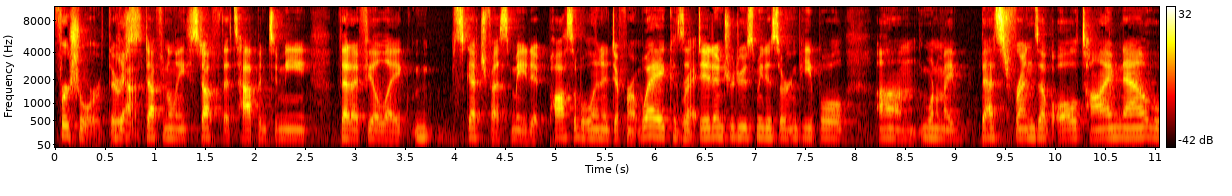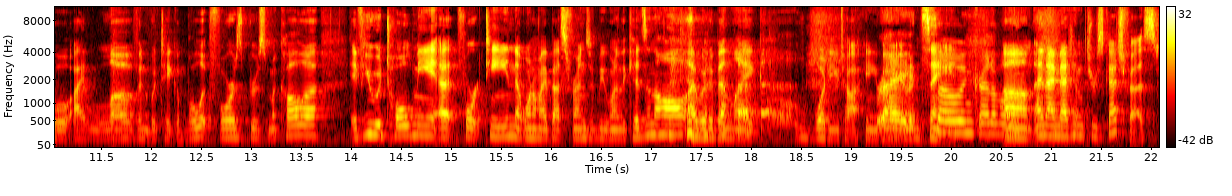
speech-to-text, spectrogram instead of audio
For sure. There's Mm-hmm. Yeah. definitely stuff that's happened to me that I feel like mm, Sketchfest made it possible in a different way because Right. it did introduce me to certain people. Um, one of my best friends of all time now, who I love and would take a bullet for, is Bruce McCullough. If you had told me at 14 that one of my best friends would be one of the kids in the hall, I would have been like, "What are you talking about? Right. You're insane." So incredible. Um, and I met him through Sketchfest.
